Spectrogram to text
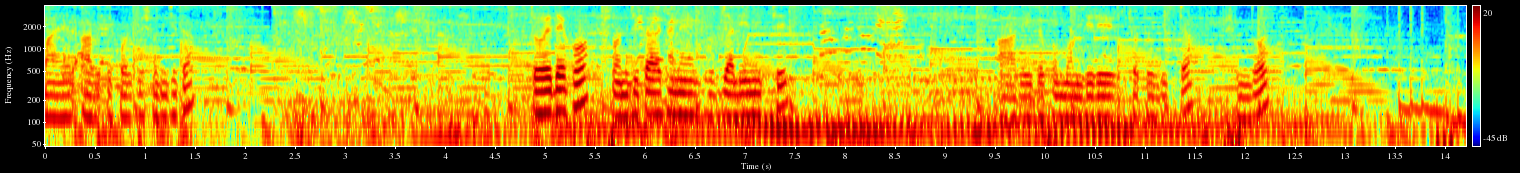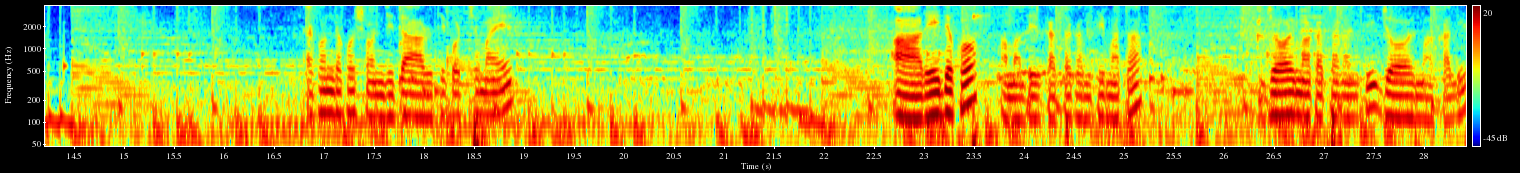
মায়ের আরতি করবে সঞ্জিতা। তো এই দেখো, সঞ্জিতা এখানে ধূপ জ্বালিয়ে নিচ্ছে। আর এই দেখো মন্দিরের চতুর্দিকটা সুন্দর। এখন দেখো সঞ্জিতা আরতি করছে মায়ের। আর এই দেখো আমাদের কাঁচাকান্তি মাতা জয় মা কাঁচাকান্তি জয় মা কালী।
